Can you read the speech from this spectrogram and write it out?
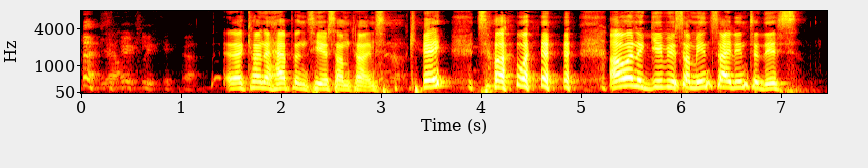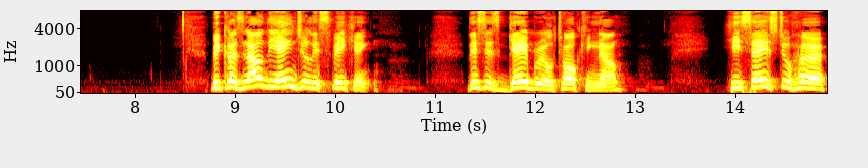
that kind of happens here sometimes, okay? So I want, I want to give you some insight into this. Because now the angel is speaking. This is Gabriel talking now. He says to her,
